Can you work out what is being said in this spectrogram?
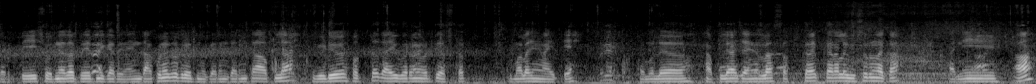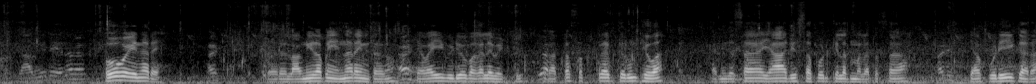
तर ते शोधण्याचा प्रयत्न करेन आणि दाखवण्याचा प्रयत्न करेन कारण का आपला व्हिडिओ फक्त काही गुरांवरती असतात. तुम्हाला हे माहिती आहे. त्यामुळं आपल्या चॅनलला सबस्क्राईब करायला विसरू नका. आणि हां हो हो येणार आहे. तर लावणीला पण येणार आहे मित्रांनो. तेव्हाही व्हिडिओ बघायला भेटतील. तर आत्ता सबस्क्राईब करून ठेवा. आणि जसा याआधी सपोर्ट केलात मला तसा यापुढेही करा.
